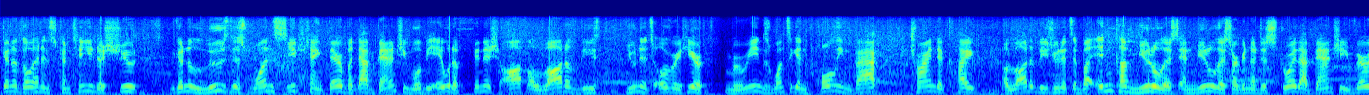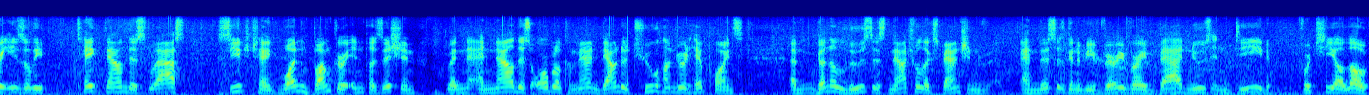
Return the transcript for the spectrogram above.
gonna go ahead and continue to shoot. We're gonna lose this one Siege Tank there, but that Banshee will be able to finish off a lot of these units over here. Marines once again pulling back, trying to kite a lot of these units, but in come Mutalisk, and Mutalisk are gonna destroy that Banshee very easily, take down this last siege tank, one bunker in position, and now this orbital command down to 200 hit points. I'm gonna lose this natural expansion, and this is gonna be very, very bad news indeed for TLO.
